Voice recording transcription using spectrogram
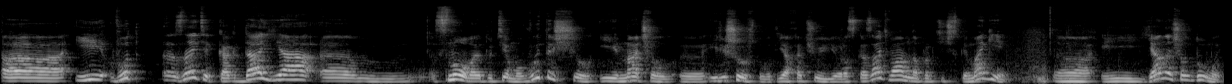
а, и вот, знаете, когда я эм, снова эту тему вытащил и начал, э, и решил, что вот я хочу ее рассказать вам на практической магии, э, и я начал думать,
